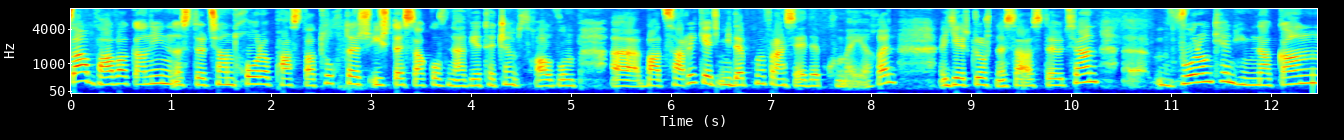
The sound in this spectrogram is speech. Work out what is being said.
Սա բավականին ըստեյության խորը փաստաթուղթ էր իր տեսակով նաեւ, եթե չեմ սխալվում, բացառիկ է, մի դեպքում Ֆրանսիայի դեպքում է եղել, երկրորդն է սա ըստեյության, որոնք են հիմնական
